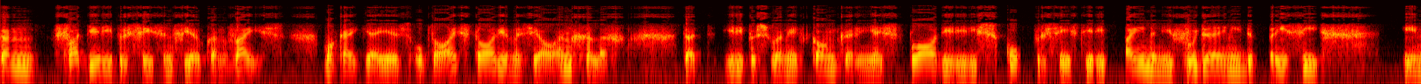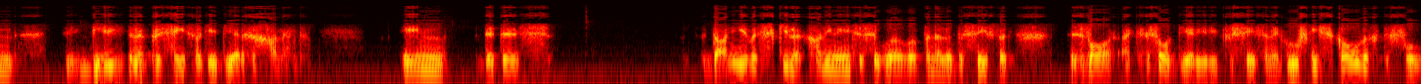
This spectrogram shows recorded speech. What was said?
kan vat deur die proses en vir jou kan wys. Maar kyk, jy is op daai stadium is jy al ingelig dat hierdie persoon het kanker en jy spla deur hierdie skokproses, deur die pyn en die woede en die depressie en die hele proses wat jy deurgegaan het. En dit is dan ewe skielik gaan die mense se oë oop en hulle besef dat dis waar, ek is al deur hierdie proses en ek hoef nie skuldig te voel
